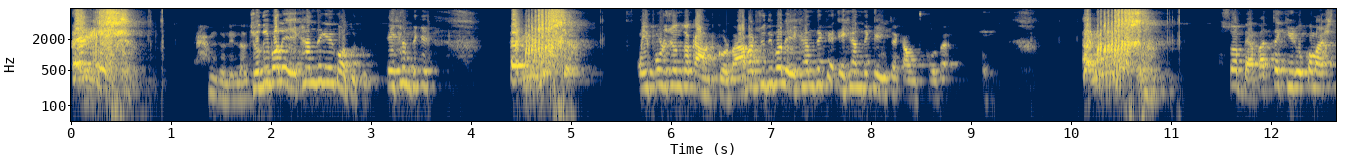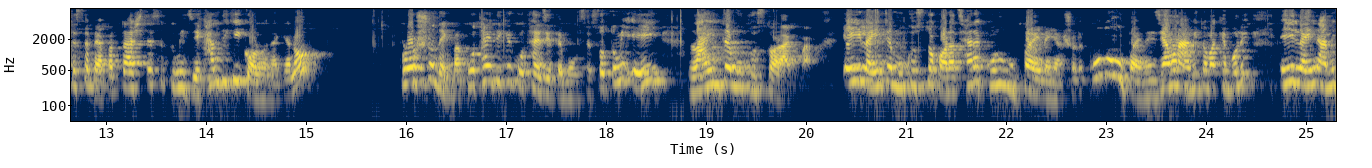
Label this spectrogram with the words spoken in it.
আলহামদুলিল্লাহ। যদি বলে এখান থেকে কতটুকু? এখান থেকে এই পর্যন্ত কাউন্ট করবে। আবার যদি বলে এখান থেকে এখান থেকে এইটা কাউন্ট করবে। সব ব্যাপারটা কীরকম আসতেছে? ব্যাপারটা আসতেছে, তুমি যেখান থেকেই করো না কেন, প্রশ্ন দেখবা, কোথায় থেকে কোথায় যেতে বলছে। সো তুমি এই লাইনটা মুখস্থ রাখবা। এই লাইনটা মুখস্থ করা ছাড়া কোনো উপায় নেই আসলে। কোনো উপায় নেই। যেমন আমি তোমাকে বলি, এই লাইন আমি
